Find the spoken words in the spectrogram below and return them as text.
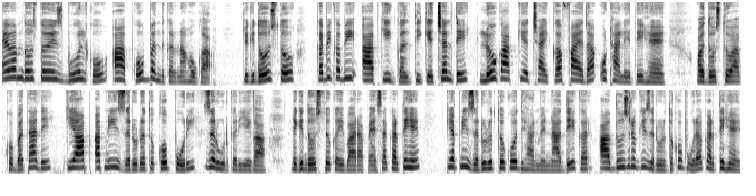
एवं दोस्तों, इस भूल को आपको बंद करना होगा। क्योंकि दोस्तों कभी कभी आपकी गलती के चलते लोग आपकी अच्छाई का फ़ायदा उठा लेते हैं। और दोस्तों, आपको बता दें कि आप अपनी ज़रूरतों को पूरी ज़रूर करिएगा। लेकिन दोस्तों, कई बार आप ऐसा करते हैं कि अपनी ज़रूरतों को ध्यान में ना देकर आप दूसरों की ज़रूरतों को पूरा करते हैं।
